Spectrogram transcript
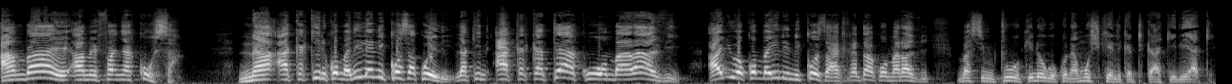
ambaye amefanya kosa na akakiri kwamba lile ni kosa kweli lakini akakataa kuomba radhi ajua kwamba hili ni kosa akakataa kuomba radhi basi mtu huo kidogo kuna mushkeli katika akili yake.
